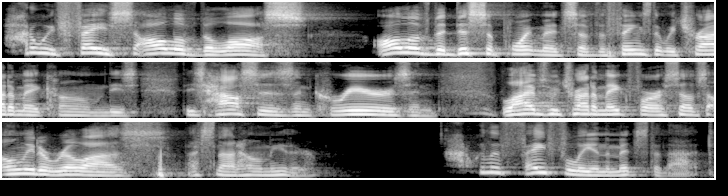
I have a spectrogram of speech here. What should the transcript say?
How do we face all of the loss, all of the disappointments of the things that we try to make home, these, these houses and careers and lives we try to make for ourselves, only to realize that's not home either? We live faithfully in the midst of that?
